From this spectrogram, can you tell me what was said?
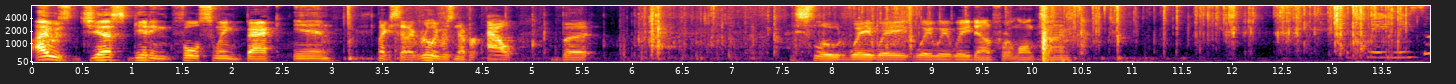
I was just getting full swing back in. Like I said, I really was never out, but I slowed way, way, way, way, way down for a long time. Which made me so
